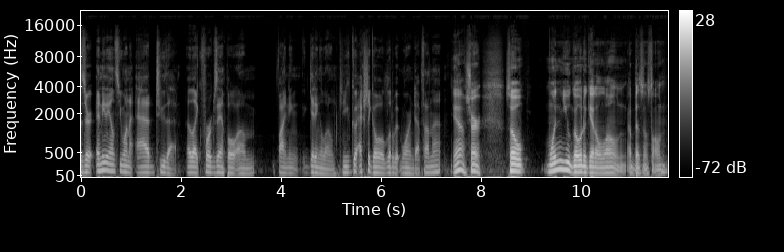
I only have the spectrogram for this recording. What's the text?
Is there anything else you want to add to that? Uh, like, for example, um, finding getting a loan. Can you go actually go a little bit more in depth on that? Yeah, sure. So when you go to get a loan, a business loan,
